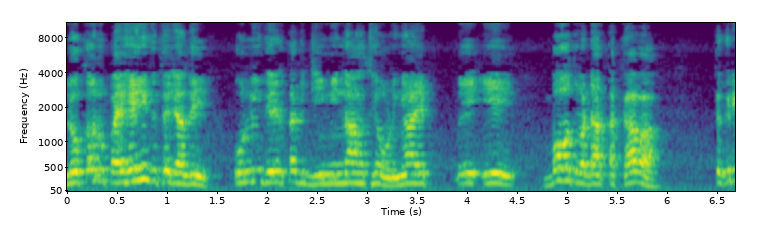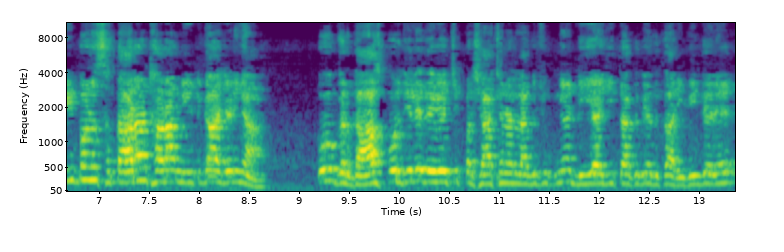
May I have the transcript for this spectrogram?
ਲੋਕਾਂ ਨੂੰ ਪੈਸੇ ਨਹੀਂ ਦਿੱਤੇ ਜਾਂਦੇ ਉਨੀ ਦੇਰ ਤੱਕ ਜ਼ਮੀਨਾਂ ਹਥਿਆਉਣੀਆਂ, ਇਹ ਇਹ ਬਹੁਤ ਵੱਡਾ ਧੱਕਾ ਵਾ। ਤਕਰੀਬਨ 17 18 ਮੀਟਿੰਗਾਂ ਜਿਹੜੀਆਂ, ਉਹ ਗੁਰਦਾਸਪੁਰ ਜ਼ਿਲ੍ਹੇ ਦੇ ਵਿੱਚ ਪ੍ਰਸ਼ਾਸਨ ਨਾਲ ਲੱਗ ਚੁੱਕੀਆਂ, ਡੀਆਈਜੀ ਤੱਕ ਦੇ ਅਧਿਕਾਰੀ ਬੈਠੇ ਰਹੇ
